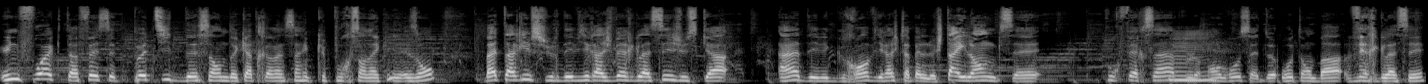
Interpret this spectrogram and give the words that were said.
Une fois que tu as fait cette petite descente de 85% d'inclinaison, bah t'arrives sur des virages verglacés jusqu'à un des grands virages qui s'appelle le Steilang. C'est, pour faire simple, Mhm. en gros, c'est de haut en bas, verglacé.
